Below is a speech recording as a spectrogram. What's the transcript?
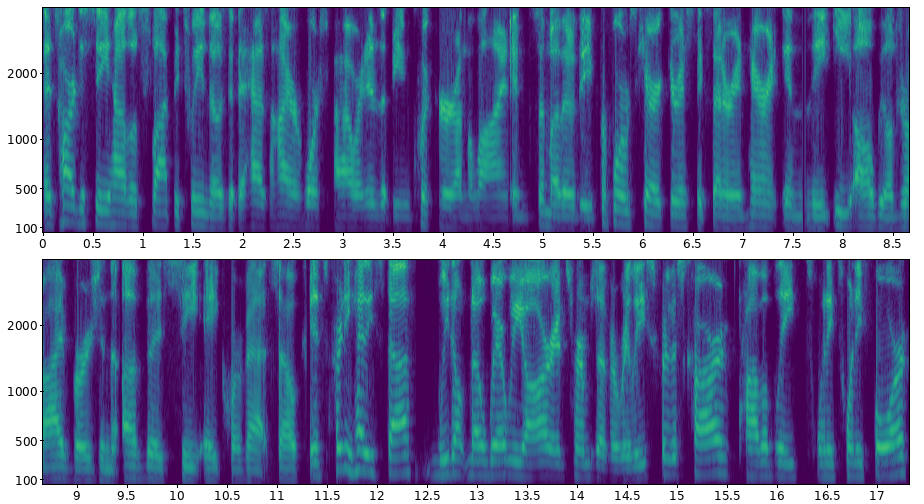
It's hard to see how they'll slot between those if it has a higher horsepower and ends up being quicker on the line and some other the performance characteristics that are inherent in the E all-wheel drive version of the C8 Corvette. So it's pretty heady stuff. We don't know where we are in terms of a release for this car, probably 2024,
